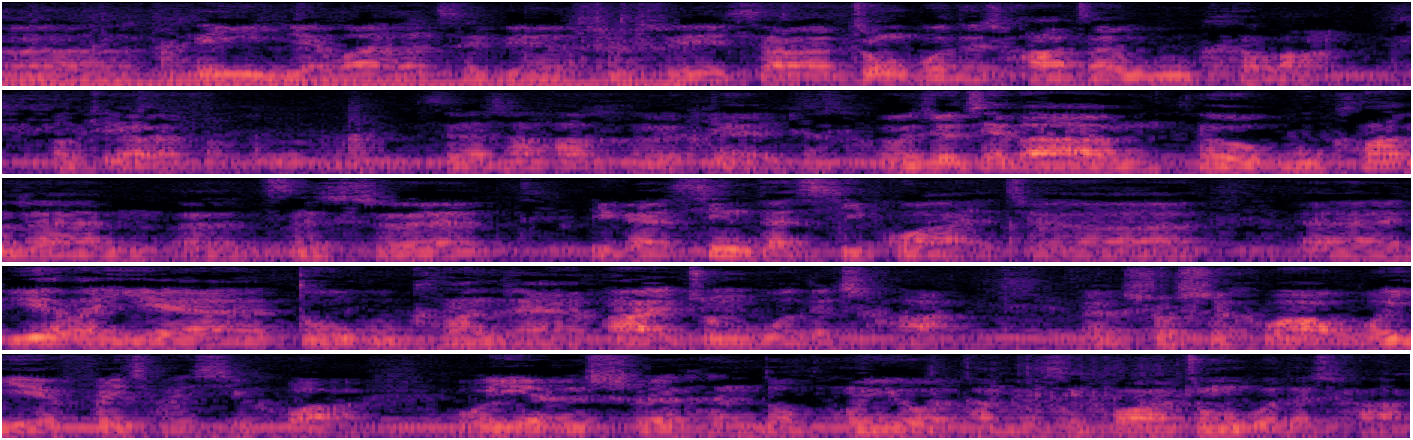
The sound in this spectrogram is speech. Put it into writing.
呃，可以也来了这边试试一下中国的茶，在乌克兰。哦，这个好喝。这个茶好喝，对，我就觉得呃乌克兰人呃这是一个新的习惯，这呃越来越多乌克兰人爱中国的茶，呃说实话我也非常喜欢，我也认识很多朋友，他们喜欢中国的茶，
